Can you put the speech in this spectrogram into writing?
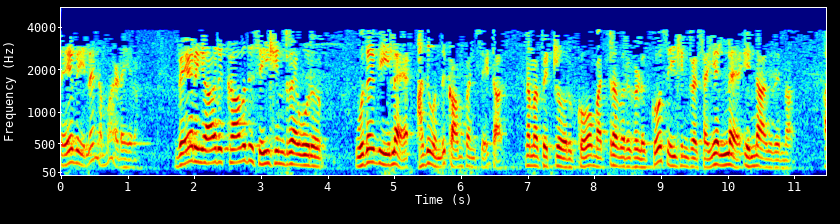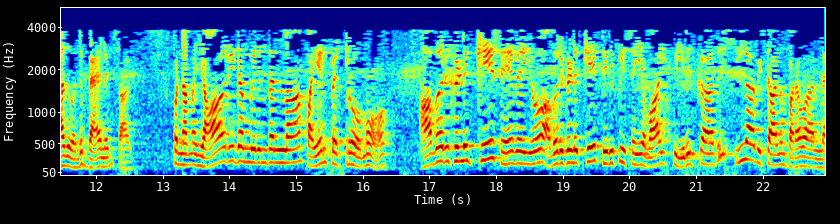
சேவையில நம்ம அடையிறோம். வேற யாருக்காவது செய்கின்ற ஒரு உதவியில அது வந்து காம்பன்சேட் ஆகும். நம்ம பெற்றோருக்கோ மற்றவர்களுக்கோ செய்கின்ற செயல்ல என்ன ஆகுதுன்னா அது வந்து பேலன்ஸ் ஆகுது இப்ப நம்ம யாரிடம் இருந்தெல்லாம் பயன் பெற்றோமோ அவர்களுக்கே சேவையோ அவர்களுக்கே திருப்பி செய்ய வாய்ப்பு இருக்காது. இல்லாவிட்டாலும் பரவாயில்ல.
